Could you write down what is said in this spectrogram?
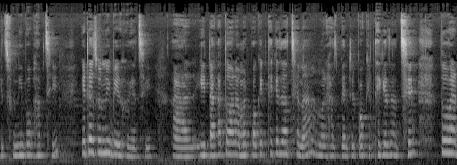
কিছু নিব ভাবছি। এটার জন্যই বের হয়েছি। আর এই টাকা তো আর আমার পকেট থেকে যাচ্ছে না, আমার হাজব্যান্ডের পকেট থেকে যাচ্ছে। তো আর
